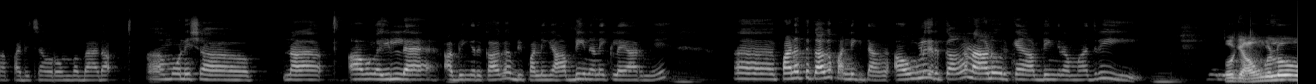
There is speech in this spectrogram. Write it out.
நான் படித்தேன் ரொம்ப பேடாக மோனிஷா நான் அவங்க இல்லை அப்படிங்கறதுக்காக அப்படி பண்ணிக்க அப்படி நினைக்கல யாருமே. பணத்துக்காக பண்ணிக்கிட்டாங்க. அவங்களும் இருக்காங்க. நானும் இருக்கேன் அப்படிங்கிற மாதிரி ஓகே அவங்களும்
